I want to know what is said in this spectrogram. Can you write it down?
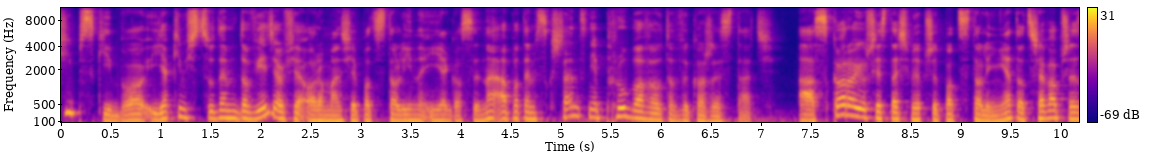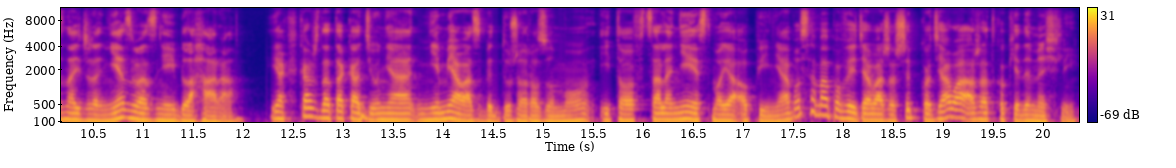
wścibski, bo jakimś cudem dowiedział się o romansie Podstoliny i jego syna, a potem skrzętnie próbował to wykorzystać. A skoro już jesteśmy przy Podstolinie, to trzeba przyznać, że niezła z niej blachara. Jak każda taka dziunia, nie miała zbyt dużo rozumu i to wcale nie jest moja opinia, bo sama powiedziała, że szybko działa, a rzadko kiedy myśli.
